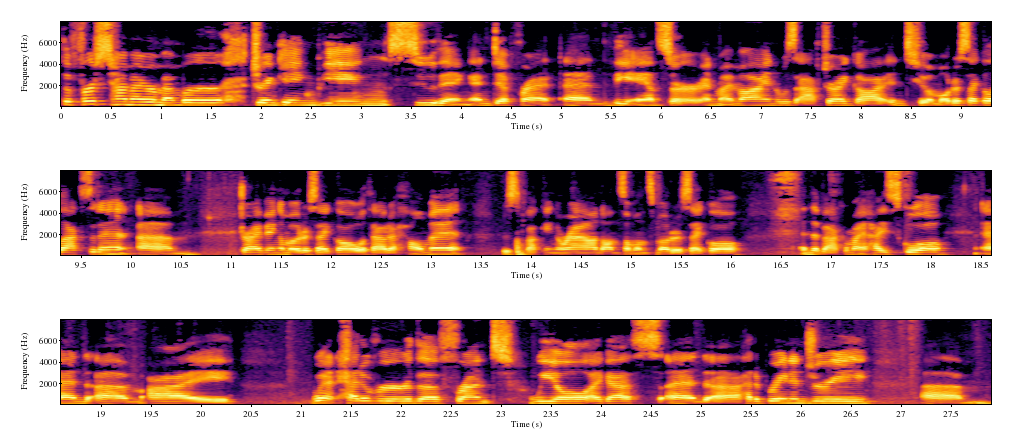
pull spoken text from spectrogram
the first time I remember drinking being soothing and different, and the answer in my mind was after I got into a motorcycle accident, um, driving a motorcycle without a helmet, just fucking around on someone's motorcycle in the back of my high school and um, I went head over the front wheel, I guess, and uh, had a brain injury, um,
